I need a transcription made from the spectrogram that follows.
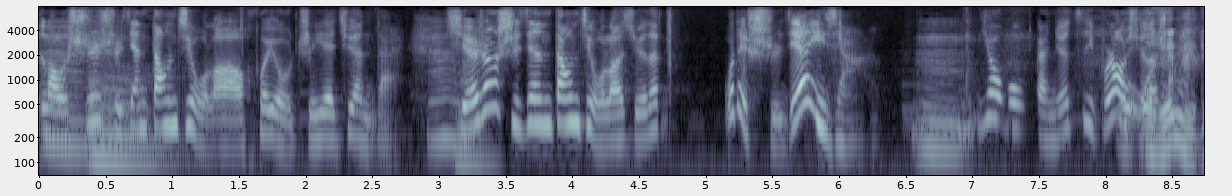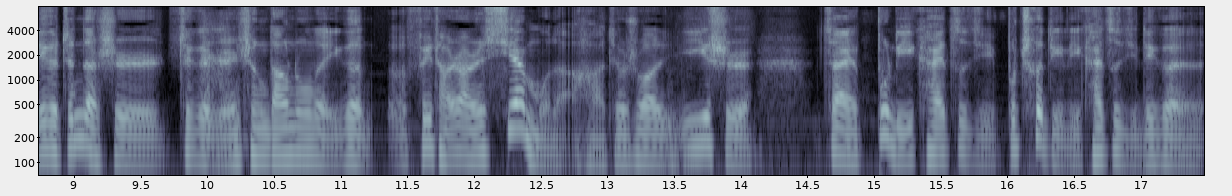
老师时间当久了会有职业倦怠，嗯。学生时间当久了觉得我得实践一下，嗯。要不感觉自己不知道学。我觉得你这个真的是这个人生当中的一个呃非常让人羡慕的哈，就是说，一是在不离开自己、不彻底离开自己这个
